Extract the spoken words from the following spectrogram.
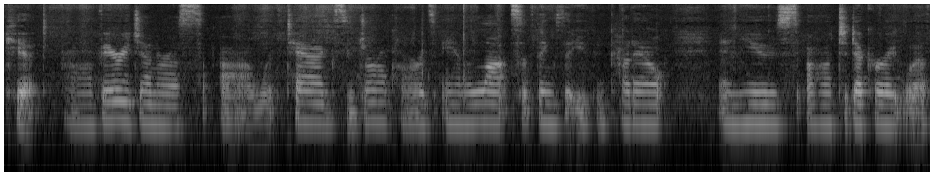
kit, uh, very generous uh, with tags and journal cards and lots of things that you can cut out and use uh, to decorate with.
